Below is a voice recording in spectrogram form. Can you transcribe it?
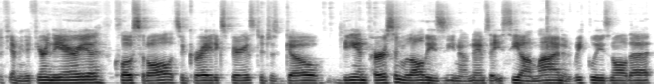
if I mean, if you're in the area, close at all, it's a great experience to just go be in person with all these you know names that you see online and weeklies and all that.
